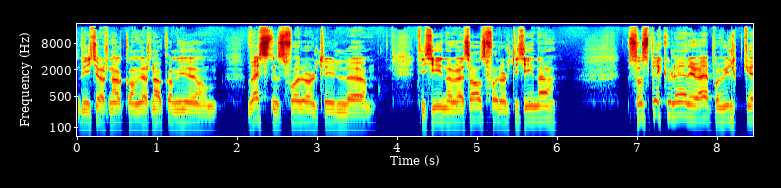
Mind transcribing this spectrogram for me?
vi ikke har snakka om. Vi har snakka mye om Vestens forhold til, eh, til Kina USAs forhold til Kina. Så spekulerer jeg på hvilke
